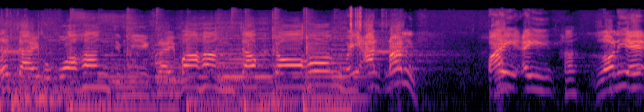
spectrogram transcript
ัวใจผมว่าหังจะมีใครบ้างจับจอง ไปอัดมัน ไปไอ้ลอรีเอะ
